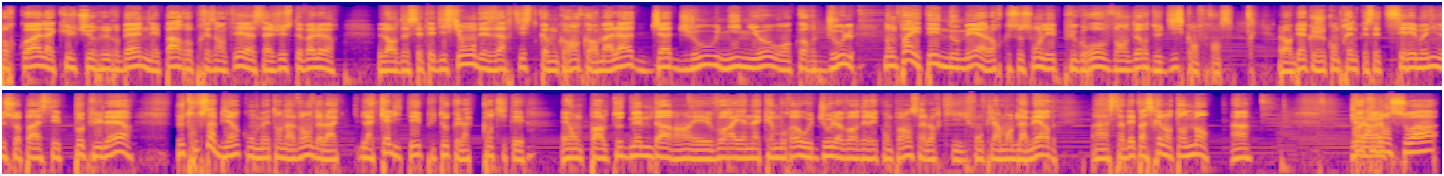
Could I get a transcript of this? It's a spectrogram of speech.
Pourquoi la culture urbaine n'est pas représentée à sa juste valeur? Lors de cette édition, des artistes comme Grand Corps Malade, Jadju, Nino ou encore Joule n'ont pas été nommés alors que ce sont les plus gros vendeurs de disques en France. Alors bien que je comprenne que cette cérémonie ne soit pas assez populaire, je trouve ça bien qu'on mette en avant de la, la qualité plutôt que la quantité. Et on parle tout de même d'art, hein, et voir Aya Nakamura ou Joule avoir des récompenses alors qu'ils font clairement de la merde, bah, ça dépasserait l'entendement. Hein. Quoi qu'il en soit,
